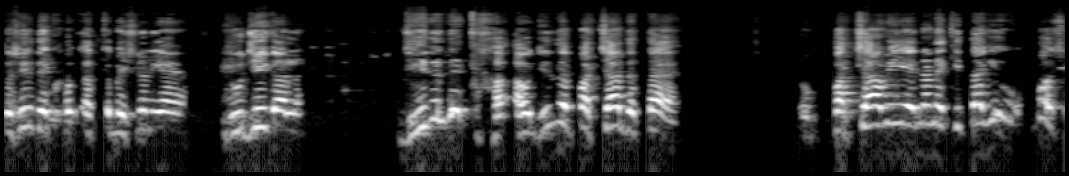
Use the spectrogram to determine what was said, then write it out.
ਤੁਸੀਂ ਦੇਖੋ ਕਮਿਸ਼ਨਰ ਨਹੀਂ ਆਇਆ। ਦੂਜੀ ਗੱਲ ਜਿਹਦੇ ਤੇ ਜਿਹਦੇ ਪਰਚਾ ਦਿੱਤਾ ਹੈ ਪਰਚਾ ਵੀ ਇਹਨਾਂ ਨੇ ਕੀਤਾ ਕਿ ਬਸ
